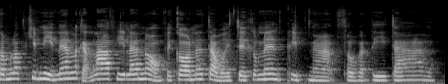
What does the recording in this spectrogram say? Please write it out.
สำหรับคลิปนี้แน่นแล้วก็ลาพี่และน้องไปก่อนนะจ๊ะไว้เจอกันแน่นคลิปหน้าสวัสดีจ้า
